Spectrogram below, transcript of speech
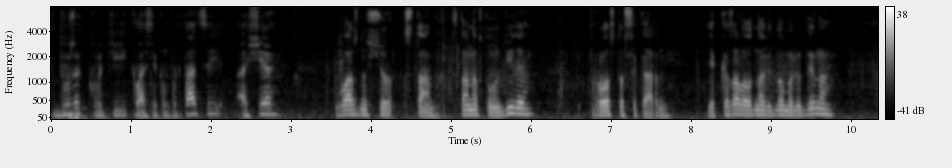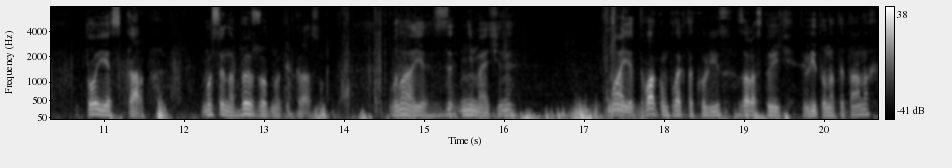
в дуже крутій класній комплектації. А ще важно, що стан. Стан автомобіля просто шикарний. Як казала одна відома людина, то є скарб. Машина без жодного підкрасу. Вона є з Німеччини. Має два комплекта коліс. Зараз стоїть літо на титанах.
